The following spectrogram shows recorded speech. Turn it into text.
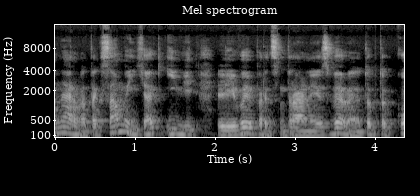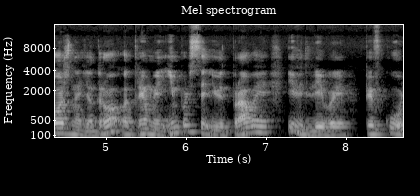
нерва, так само як і від лівої перецентральної звивини. Тобто кожне ядро отримує імпульси і від правої, і від лівої півкуль.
